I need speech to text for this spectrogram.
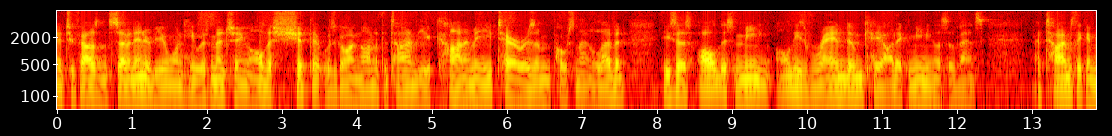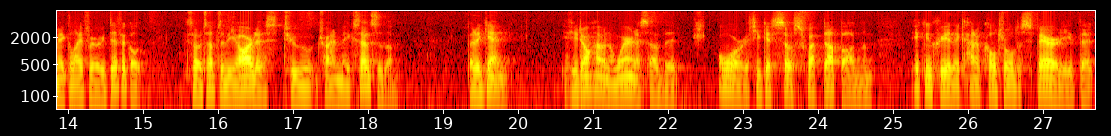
a 2007 interview when he was mentioning all the shit that was going on at the time the economy, terrorism, post 9 11. He says, all this meaning, all these random, chaotic, meaningless events, at times they can make life very difficult. So it's up to the artist to try and make sense of them. But again, if you don't have an awareness of it, or if you get so swept up on them, it can create a kind of cultural disparity that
